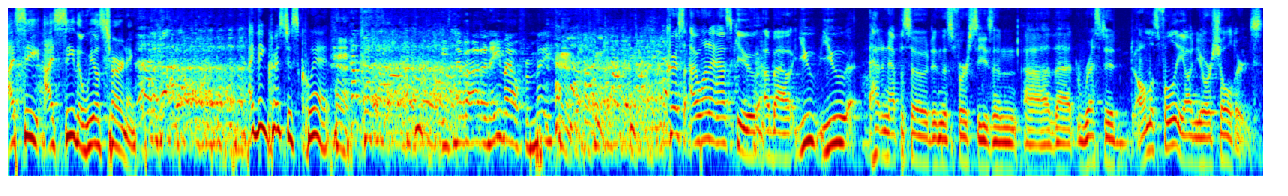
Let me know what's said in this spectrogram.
I see. I see the wheels turning. I think Chris just quit. He's never had an email from me. Chris, I want to ask you about you. You had an episode in this first season uh, that rested almost fully on your shoulders.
